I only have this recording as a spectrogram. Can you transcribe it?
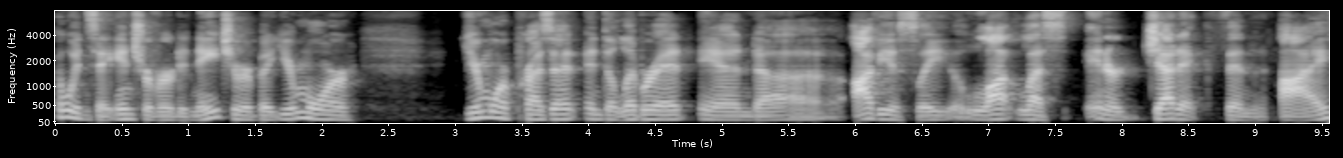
I wouldn't say introverted nature, but you're more you're more present and deliberate, and uh, obviously a lot less energetic than I.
